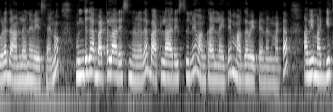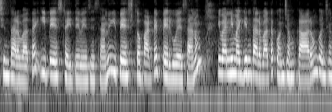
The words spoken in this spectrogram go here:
కూడా దానిలోనే వేసాను ముందుగా బట్టలు ఆరేస్తున్నాను కదా బట్టలు ఆరేస్తూనే వంకాయలను అయితే మగ్గబెట్టాను అనమాట అవి మగ్గించిన తర్వాత ఈ పేస్ట్ అయితే వేసేసాను. ఈ పేస్ట్తో పాటే పెరుగు వేసాను ఇవన్నీ మగ్గిన తర్వాత కొంచెం కారం కొంచెం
